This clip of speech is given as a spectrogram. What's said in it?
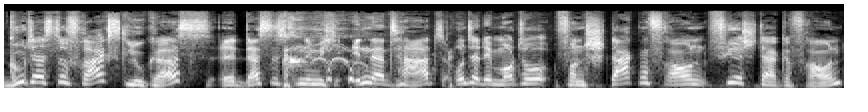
Gut, dass du fragst, Lukas. Äh, das ist nämlich in der Tat unter dem Motto von starken Frauen für starke Frauen.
